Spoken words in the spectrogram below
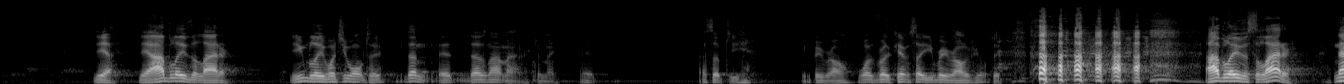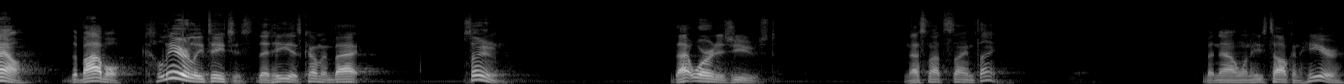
it's gonna happen fast. Yeah, yeah, I believe the latter. You can believe what you want to. It doesn't it does not matter to me. That's up to you. You can be wrong. What does Brother Kevin say? You can be wrong if you want to. I believe it's the latter. Now, the Bible clearly teaches that he is coming back soon. That word is used. And that's not the same thing. But now, when he's talking here,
